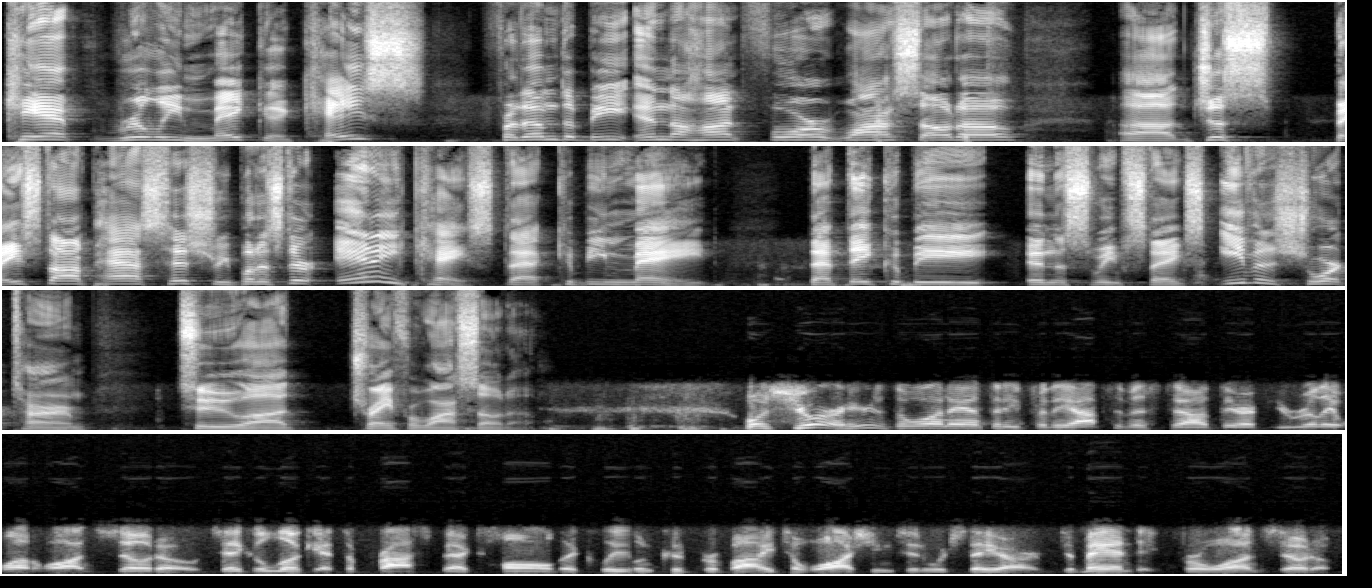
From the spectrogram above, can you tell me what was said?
can't really make a case for them to be in the hunt for Juan Soto, uh, just based on past history. But is there any case that could be made that they could be in the sweepstakes, even short term, to uh, trade for Juan Soto? Well, sure. Here's the one, Anthony, for the optimists out there. If you really want Juan Soto, take a look at the prospect haul that Cleveland could provide to Washington, which they are demanding for Juan Soto.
